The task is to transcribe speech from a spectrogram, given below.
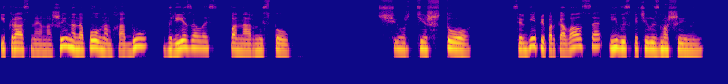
и красная машина на полном ходу врезалась в фонарный столб. «Черт-те что!» Сергей припарковался и выскочил из машины.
